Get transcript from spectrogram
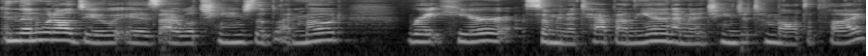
And then what I'll do is I will change the blend mode right here. So I'm going to tap on the end, I'm going to change it to multiply.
